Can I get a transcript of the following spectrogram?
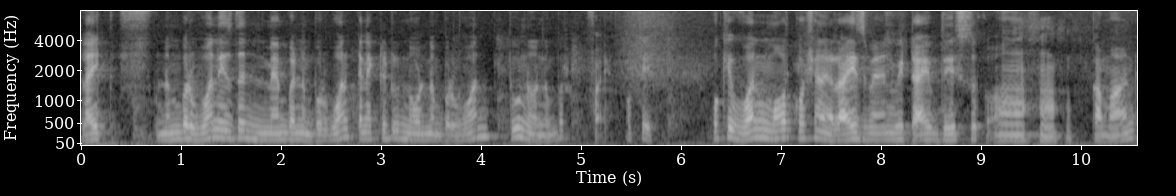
like number 1 is the member number 1 connected to node number 1 to node number 5 okay. Okay one more question arise when we type this uh, command.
